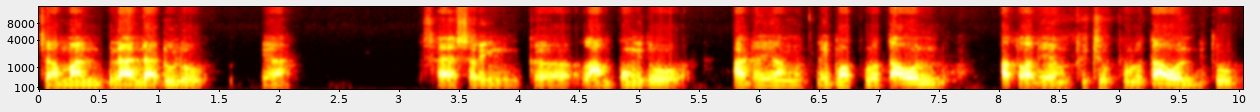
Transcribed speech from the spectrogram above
zaman Belanda dulu ya. Saya sering ke Lampung itu ada yang 50 tahun atau ada yang 70 tahun. Itu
